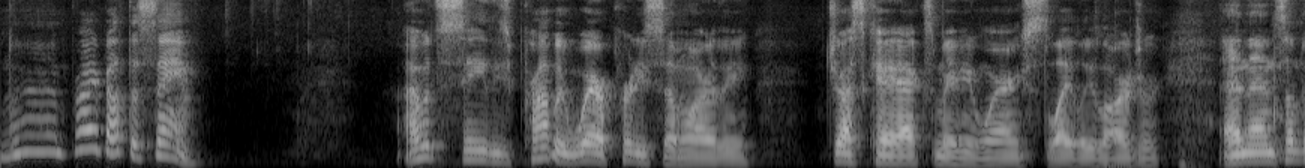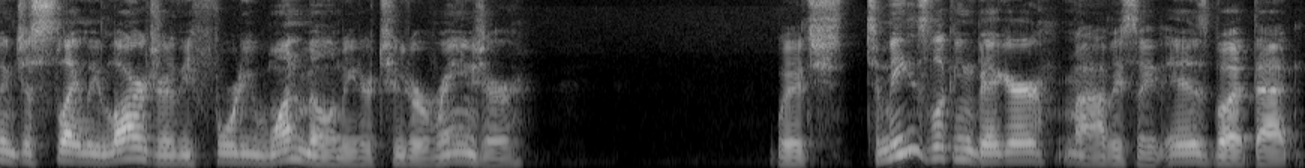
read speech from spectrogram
Eh, probably about the same. I would say these probably wear pretty similar. The Dress KX may be wearing slightly larger. And then something just slightly larger, the 41 millimeter Tudor Ranger, which to me is looking bigger. Obviously it is, but that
